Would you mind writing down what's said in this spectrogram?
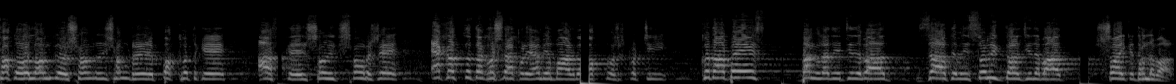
সকল অঙ্গ সংগঠন সংগঠনের পক্ষ থেকে আজকে শ্রমিক সমাবেশে একাত্মতা ঘোষণা করে আমি আমার বক্তব্য করছি। খোদাফেজ বাংলাদেশ জিন্দাবাদ, জাতীয় শ্রমিক দল জিন্দাবাদ। সবাইকে ধন্যবাদ।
